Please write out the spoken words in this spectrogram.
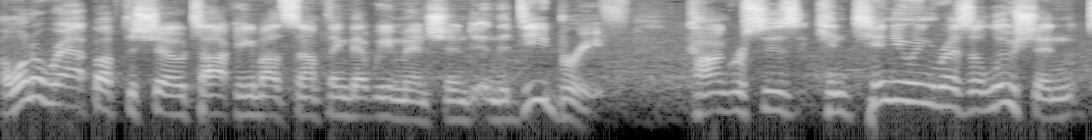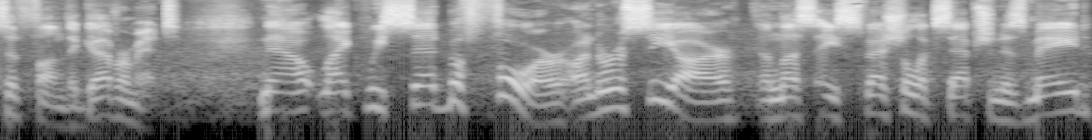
I want to wrap up the show talking about something that we mentioned in the debrief Congress's continuing resolution to fund the government. Now, like we said before, under a CR, unless a special exception is made,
